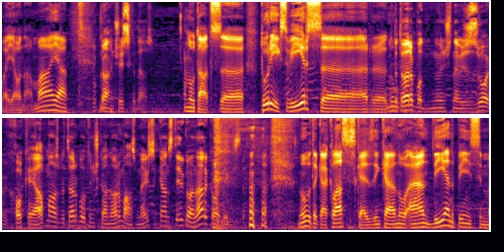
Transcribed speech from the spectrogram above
vai jaunā mājā. Nu, kā viņš izskatās? Nu, tāds uh, turīgs vīrs. Uh, ar, nu, bet varbūt nu, viņš nevis zoga hokeja apmals, bet varbūt viņš kā normāls meksikāns tirgo narkotikas. nu, tā kā klasiskais, zin, kā nu, ēnu diena, pieņemsim,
